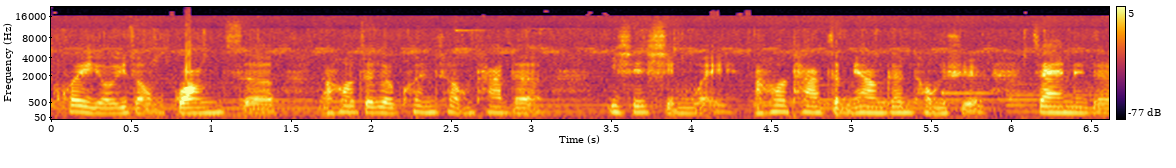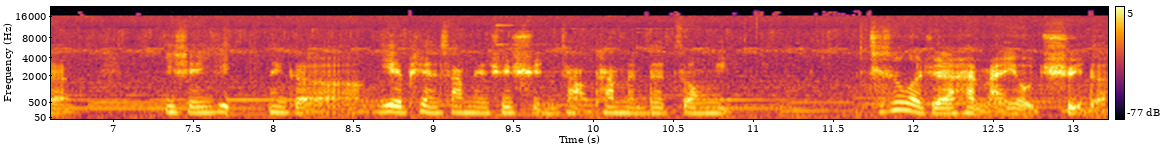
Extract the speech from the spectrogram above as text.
会有一种光泽，然后这个昆虫它的一些行为，然后他怎么样跟同学在那个。一些叶那个叶片上面去寻找它们的踪影，其实我觉得还蛮有趣的。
